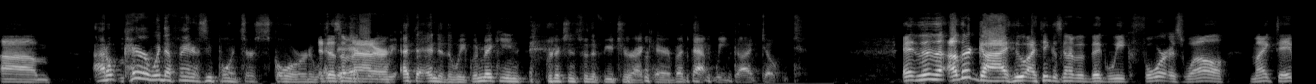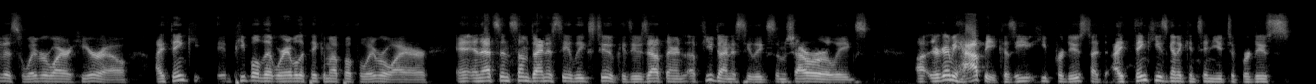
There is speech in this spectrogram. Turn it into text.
Um, I don't care when the fantasy points are scored. It doesn't the end of the matter. week- at the end of the week when making predictions for the future. I care, but that week I don't. And then the other guy who I think is going to have a big week for as well, Mike Davis, waiver wire hero. I think people that were able to pick him up off the waiver wire, and, and that's in some dynasty leagues too, because he was out there in a few dynasty leagues, some shower leagues. Uh, they're going to be happy because he he produced. I, I think he's going to continue to produce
